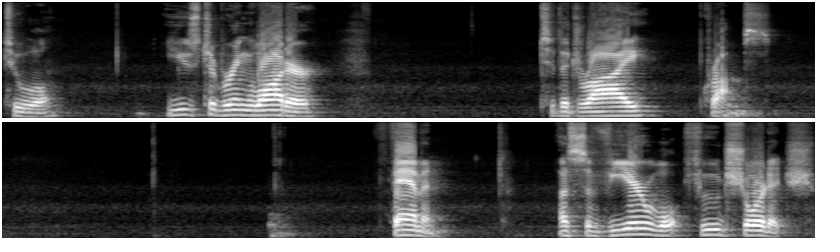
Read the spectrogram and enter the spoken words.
tool used to bring water to the dry crops. Famine, a severe food shortage.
